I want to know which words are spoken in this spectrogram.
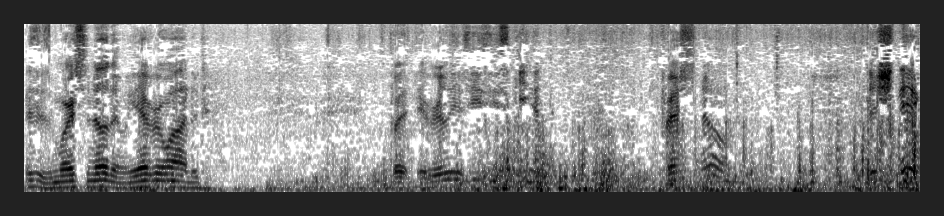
This is more snow than we ever wanted. But it really is easy skiing. Fresh snow. The schnick.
